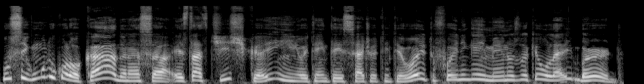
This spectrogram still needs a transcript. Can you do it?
O segundo colocado nessa estatística em 87 88 foi ninguém menos do que o Larry Bird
